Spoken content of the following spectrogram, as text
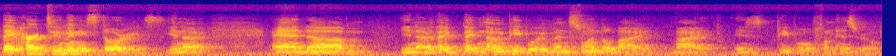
they've heard too many stories, you know, and um, you know they've they've known people who've been swindled by by is people from Israel.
